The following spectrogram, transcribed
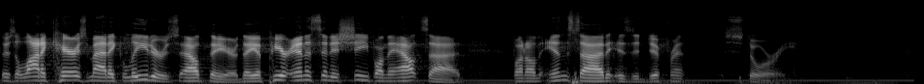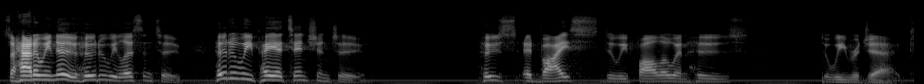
There's a lot of charismatic leaders out there. They appear innocent as sheep on the outside, but on the inside is a different story. So, how do we know? Who do we listen to? Who do we pay attention to? Whose advice do we follow and whose do we reject?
